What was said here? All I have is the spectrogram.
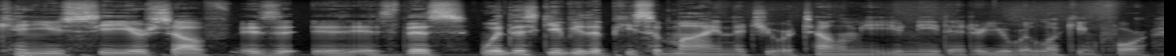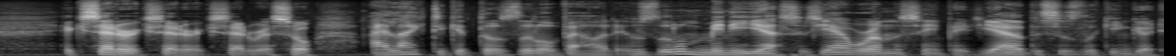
Can you see yourself? Is it is this would this give you the peace of mind that you were telling me you needed or you were looking for, et cetera, et cetera, et cetera. So I like to get those little validate, those little mini yeses. Yeah, we're on the same page. Yeah, this is looking good.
